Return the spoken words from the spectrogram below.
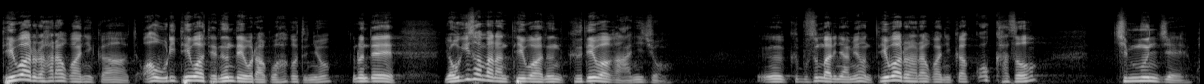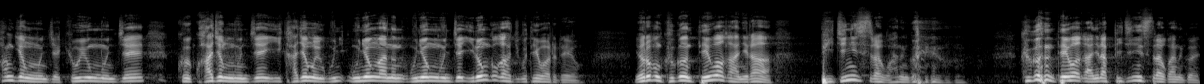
대화를 하라고 하니까 아 우리 대화 되는데요라고 하거든요. 그런데 여기서 말한 대화는 그 대화가 아니죠. 어, 그 무슨 말이냐면 대화를 하라고 하니까 꼭 가서 집 문제, 환경 문제, 교육 문제, 그 과정 문제, 이 가정을 운- 운영하는 운영 문제 이런 거 가지고 대화를 해요. 여러분 그건 대화가 아니라 비즈니스라고 하는 거예요. 그거는 대화가 아니라 비즈니스라고 하는 거예요.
